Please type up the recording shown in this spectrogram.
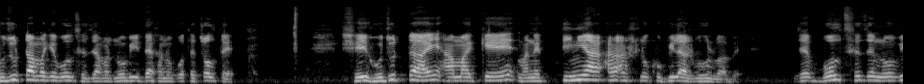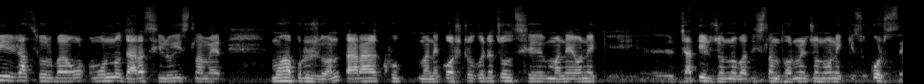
হুজুরটা আমাকে বলছে যে আমার নবীর দেখানো পথে চলতে, সেই হুজুরটাই আমাকে মানে তিনি আসলো খুব বিলাসবহুলভাবে। যে বলছে যে নবী রাসূল বা অন্য যারা ছিল ইসলামের মহাপুরুষগণ তারা খুব মানে কষ্ট করে চলছে মানে অনেক জাতির জন্য বা ইসলাম ধর্মের জন্য অনেক কিছু করছে।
